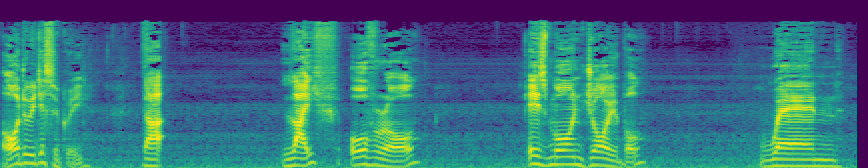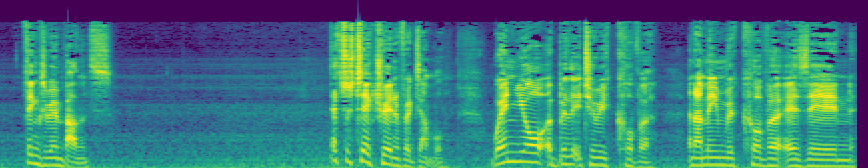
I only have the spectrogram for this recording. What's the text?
or do we disagree, that life overall is more enjoyable when things are in balance. Let's just take training for example. When your ability to recover, and I mean recover as in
